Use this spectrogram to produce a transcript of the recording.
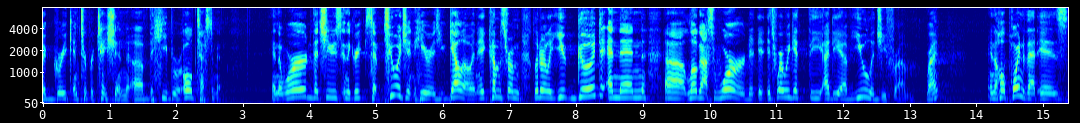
the Greek interpretation of the Hebrew Old Testament. And the word that's used in the Greek Septuagint here is eulogeo, and it comes from literally you, good and then uh, logos, word. It, it's where we get the idea of eulogy from, right? And the whole point of that is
